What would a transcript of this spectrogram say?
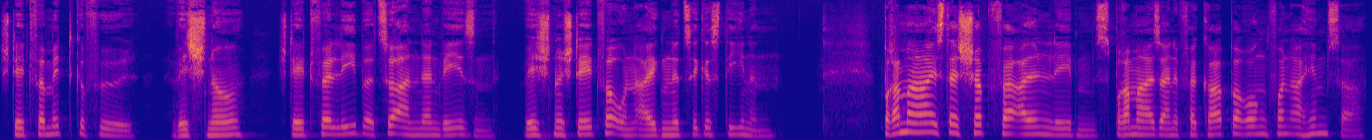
steht für Mitgefühl. Vishnu steht für Liebe zu anderen Wesen. Vishnu steht für uneigennütziges Dienen. Brahma ist der Schöpfer allen Lebens. Brahma ist eine Verkörperung von Ahimsa.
